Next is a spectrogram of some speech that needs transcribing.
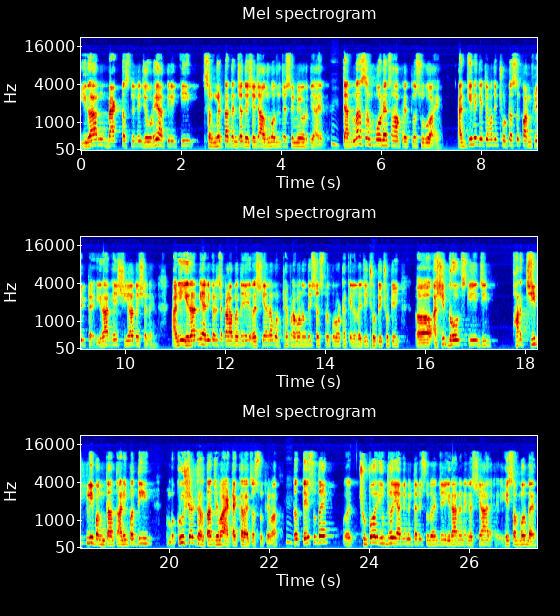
इराण बॅक्ट असलेले जेवढे अतिरेकी संघटना त्यांच्या देशाच्या आजूबाजूच्या सीमेवरती आहेत. त्यांना संपवण्याचा हा प्रयत्न सुरू आहे आणखीन एक याच्यामध्ये छोटंसं कॉन्फ्लिक्ट आहे. इराण हे शिया नेशन आहे. आणि इराणने अलीकडच्या काळामध्ये रशियाला मोठ्या प्रमाणामध्ये शस्त्र पुरवठा केलेला आहे. जी छोटी छोटी अशी ड्रोन्स की जी फार चीपली बनतात आणि पण ती क्रुशल ठरतात जेव्हा अटॅक करायचा असतो तेव्हा. तर ते सुद्धा एक छुप युद्ध या निमित्ताने सुरू आहे. जे इराण आणि रशिया हे संबंध आहेत.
